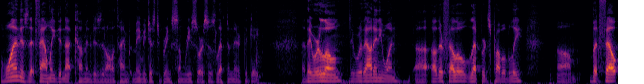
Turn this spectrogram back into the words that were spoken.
One is that family did not come and visit all the time, but maybe just to bring some resources left them there at the gate. Uh, they were alone. They were without anyone. Uh, other fellow leopards probably, um, but felt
